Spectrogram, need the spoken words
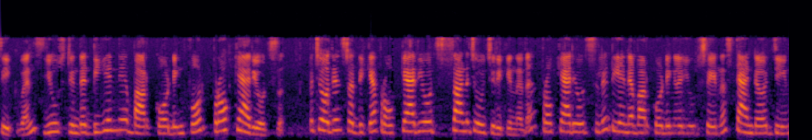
sequence used in the D N A barcoding for prokaryotes ഇപ്പൊ ചോദ്യം ശ്രദ്ധിക്കുക. പ്രോകാരിയോട്സ് ആണ് ചോദിച്ചിരിക്കുന്നത്. പ്രോകാരിയോട്സിൽ ഡി എൻ എ ബാർകോഡിംഗിൽ യൂസ് ചെയ്യുന്ന standard gene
